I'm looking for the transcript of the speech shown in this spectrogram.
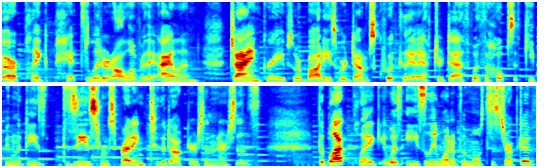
or plague pits littered all over the island, giant graves where bodies were dumped quickly after death with the hopes of keeping the de- disease from spreading to the doctors and nurses. The Black Plague was easily one of the most disruptive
